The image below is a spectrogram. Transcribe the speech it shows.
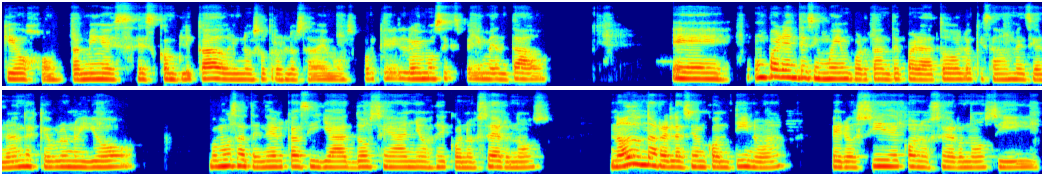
Que ojo, también es, es complicado y nosotros lo sabemos porque lo hemos experimentado. Eh, un paréntesis muy importante para todo lo que estamos mencionando es que Bruno y yo vamos a tener casi ya 12 años de conocernos no de una relación continua, pero sí de conocernos y,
